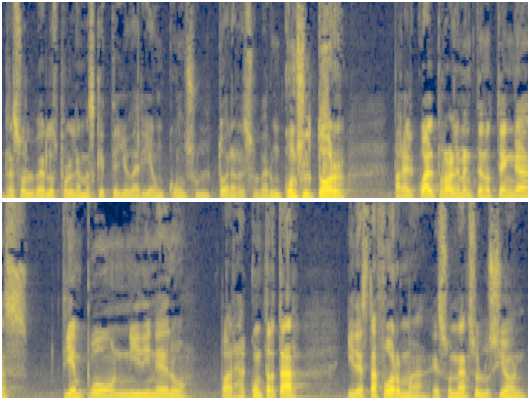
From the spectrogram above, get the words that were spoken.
resolver los problemas que te ayudaría un consultor a resolver. Un consultor para el cual probablemente no tengas tiempo ni dinero para contratar. Y de esta forma es una solución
